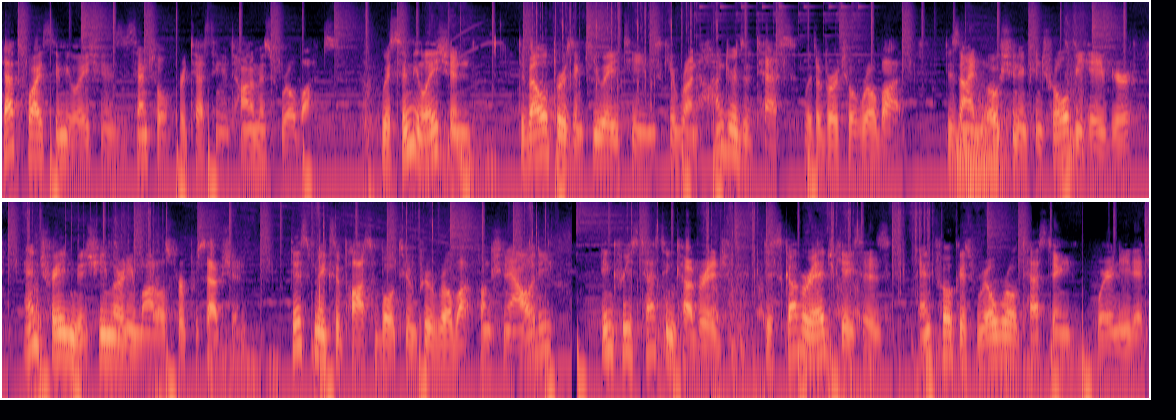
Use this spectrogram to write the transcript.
That's why simulation is essential for testing autonomous robots. With simulation, developers and QA teams can run hundreds of tests with a virtual robot, design motion and control behavior, and train machine learning models for perception. This makes it possible to improve robot functionality, increase testing coverage, discover edge cases, and focus real-world testing where needed.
